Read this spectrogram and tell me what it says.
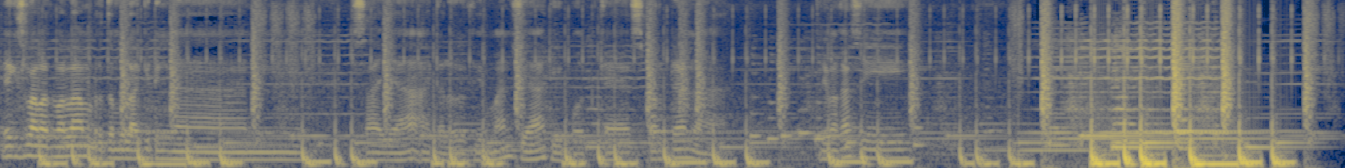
Baik, selamat malam. Bertemu lagi dengan saya Aidalul Firmansyah di podcast perdana. Terima kasih.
